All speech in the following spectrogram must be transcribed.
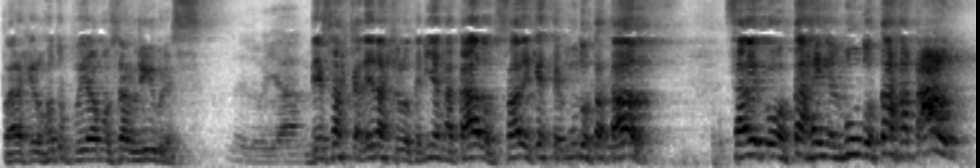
para que nosotros pudiéramos ser libres de esas cadenas que lo tenían atado. Sabe que este mundo está atado. Sabe cuando estás en el mundo, estás atado.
